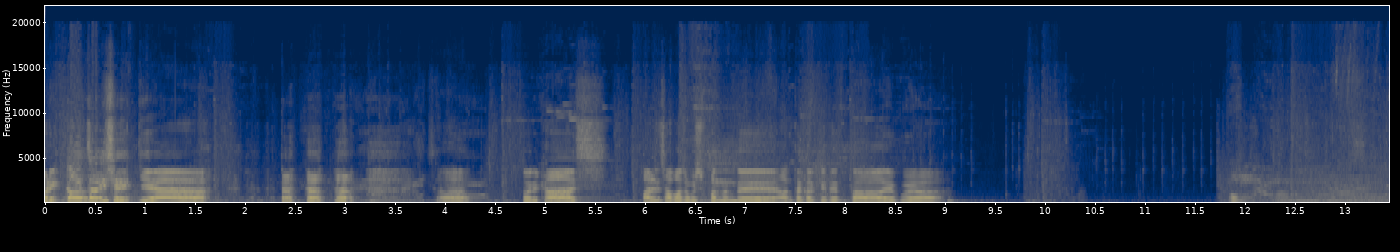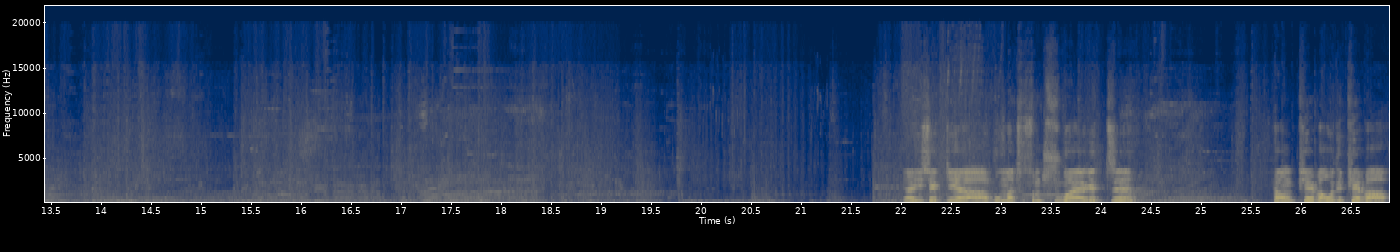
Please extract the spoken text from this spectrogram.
저리 꺼져 이 새끼야 어? 저리 가 씨. 빨리 잡아주고 싶었는데 안타깝게 됐다 에고야 어? 야 이 새끼야 못 맞췄으면 죽어야겠지? 형 피해봐 어디 피해봐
